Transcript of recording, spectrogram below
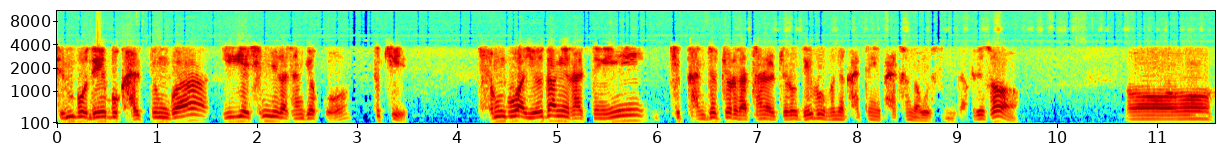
진보 내부 갈등과 이해 심리가 생겼고 특히 정부와 여당의 갈등이 직간접적으로 나타날 줄로 내부 분야 갈등이 발생하고 있습니다. 그래서 어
